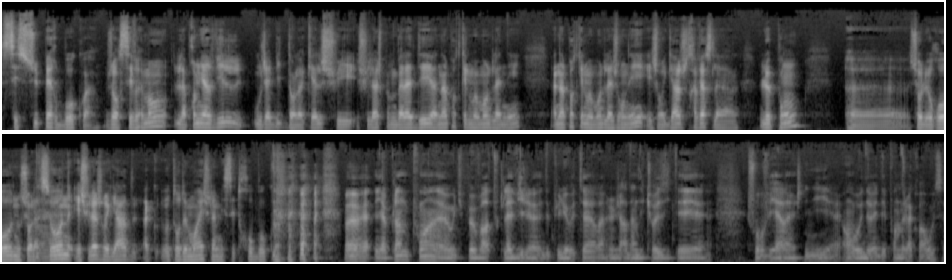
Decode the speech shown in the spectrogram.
c'est super beau quoi. Genre c'est vraiment la première ville où j'habite dans laquelle je suis je suis là, je peux me balader à n'importe quel moment de l'année, à n'importe quel moment de la journée et je regarde, je traverse la le pont euh, sur le Rhône ou sur la Ouais. Saône et je suis là, je regarde à- autour de moi et je suis là mais c'est trop beau quoi. ouais, ouais, il y a plein de points euh, où tu peux voir toute la ville euh, depuis les hauteurs, le jardin des curiosités, Fourvière, dit, euh, en haut de- des pentes de la Croix-Rousse.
